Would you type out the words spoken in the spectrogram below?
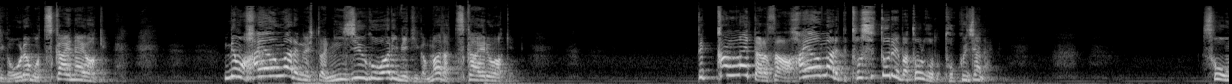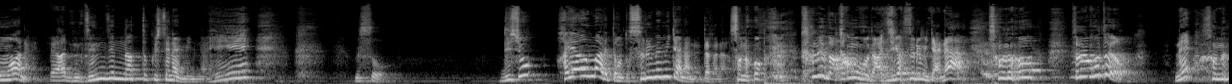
引が俺はもう使えないわけ。でも早生まれの人は25割引がまだ使えるわけ。って考えたらさ、早生まれって年取れば取るほど得じゃない？そう思わない？いや、全然納得してないみんな。ええー、嘘。でしょ？早生まれってほんとスルメみたいなのよ。だから、その、噛めば噛むほど味がするみたいな、その、そういうことよ。ね？その、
